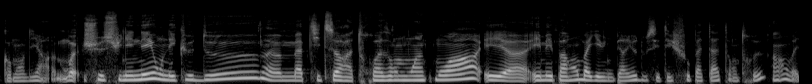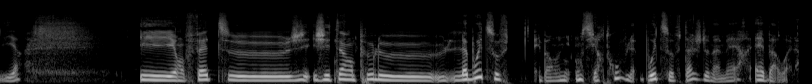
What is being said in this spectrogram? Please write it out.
comment dire moi je suis l'aînée on n'est que deux euh, ma petite sœur a trois ans de moins que moi et, euh, mes parents bah il y a eu une période où c'était chaud patate entre eux hein, on va dire. Et en fait euh, j'étais un peu le la bouée de sauvetage eh ben on, s'y retrouve la bouée de sauvetage de ma mère. Et eh ben voilà.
